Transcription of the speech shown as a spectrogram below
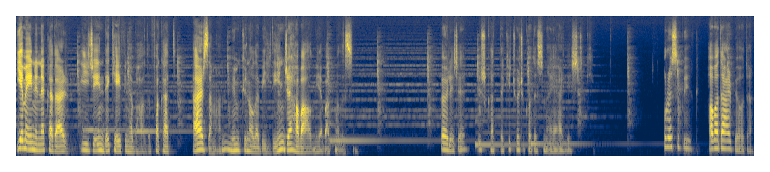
Yemeğini ne kadar yiyeceğin de keyfine bağlı fakat her zaman mümkün olabildiğince hava almaya bakmalısın. Böylece üst kattaki çocuk odasına yerleştik. Burası büyük, havadar bir oda.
